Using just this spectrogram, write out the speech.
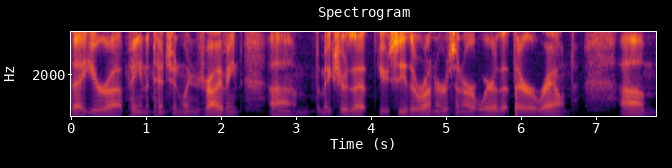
that you're uh, paying attention when you're driving um, to make sure that you see the runners and are aware that they're around. Um,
